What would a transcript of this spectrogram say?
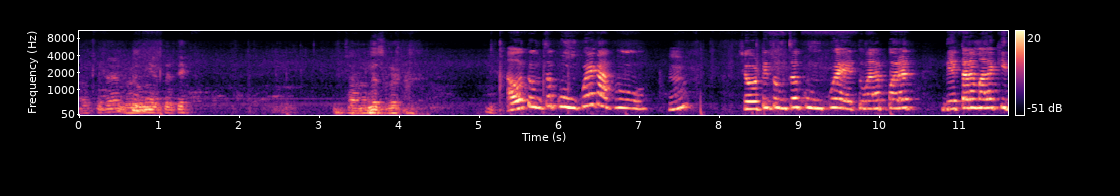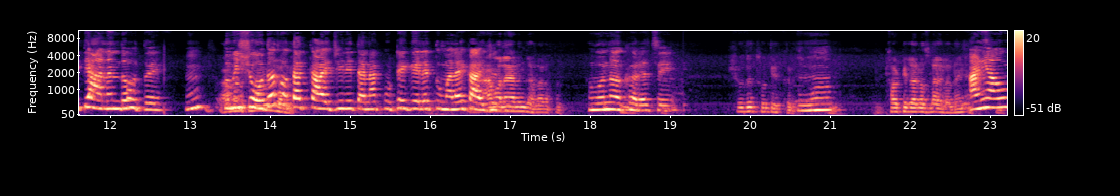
असू द्या घडून येतं ते. चांगलंच घडतं अहो तुमचं कुंकू आहे काकू हं? शेवटी तुमचं कुंकू आहे तुम्हाला परत देताना मला किती आनंद होतोय हं? तुम्ही शोधत. होतात काळजीने त्यांना कुठे गेले तुम्हालाही काळजी. आनंद झाला हो ना खरंच आहे शोधत होते खरं मग ठाव ठिकाणच लागला नाही ना. आणि अहो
